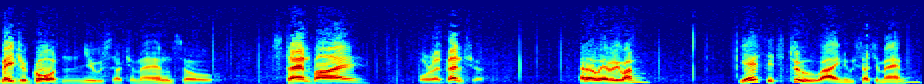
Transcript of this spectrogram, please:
Major Gordon knew such a man, so stand by for adventure. Hello, everyone. Yes, it's true, I knew such a man.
